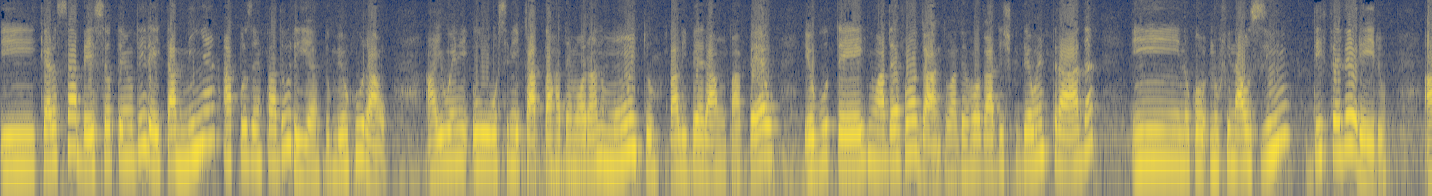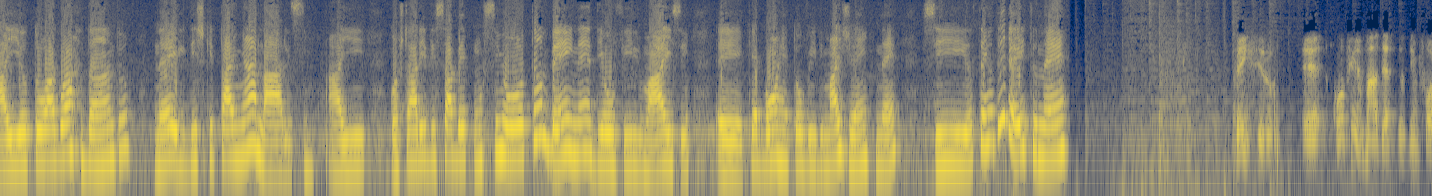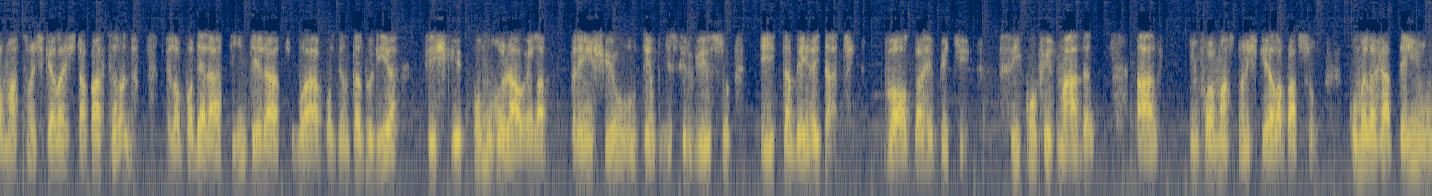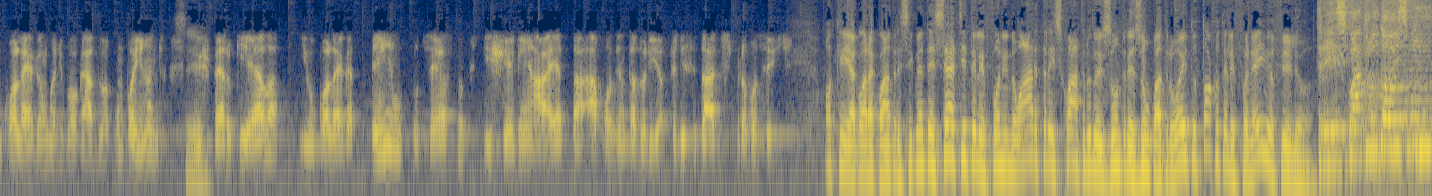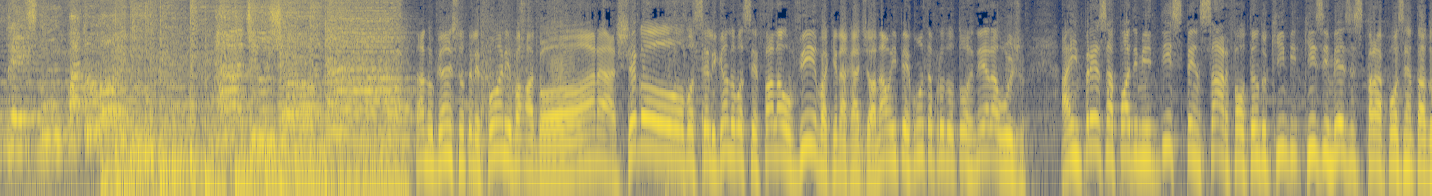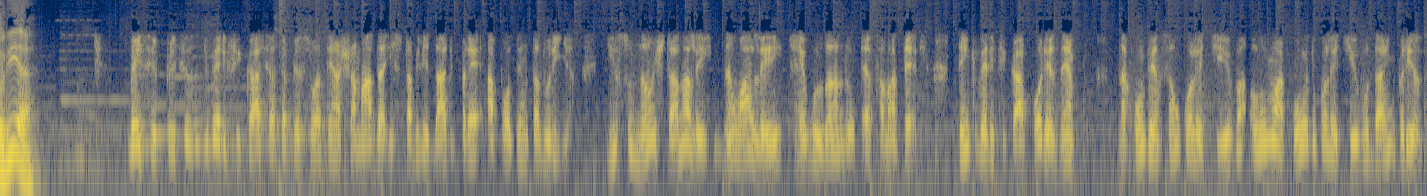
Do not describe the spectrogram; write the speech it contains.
E quero saber se eu tenho direito à minha aposentadoria do meu rural. Aí o, o sindicato estava demorando muito para liberar um papel, eu botei um advogado. O advogado disse que deu entrada e no, no finalzinho de fevereiro. Aí eu estou aguardando, né? Ele diz que está em análise. Aí gostaria de saber com o senhor também, né? De ouvir mais, é, que é bom a gente ouvir de mais gente, né? Se eu tenho direito, né? Bem, Ciro, é, confirmadas essas informações que ela está passando, ela poderá sim ter a sua aposentadoria, fiz que como rural ela preencheu o tempo de serviço e também a idade. Volto a repetir, se confirmadas as informações que ela passou. Como ela já tem um colega, um advogado acompanhando, Sim. eu espero que ela e o colega tenham sucesso e cheguem a essa aposentadoria. Felicidades para vocês. Ok, agora 4h57, telefone no ar 34213148. Toca o telefone aí, meu filho. 34213148. Tá no gancho o telefone, vamos agora. Chegou! Você ligando, você fala ao vivo aqui na Rádio Jornal e pergunta pro doutor Ney Araújo. A empresa pode me dispensar faltando 15 meses para aposentadoria? Bem, você precisa de verificar se essa pessoa tem a chamada estabilidade pré-aposentadoria. Isso não está na lei, não há lei regulando essa matéria. Tem que verificar, por exemplo, na convenção coletiva ou no acordo coletivo da empresa.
